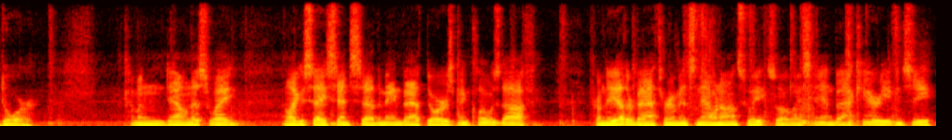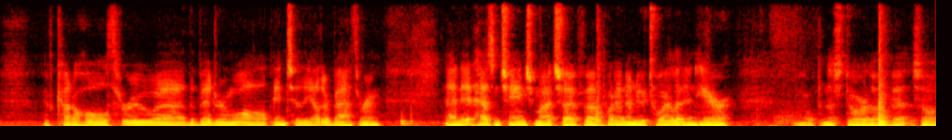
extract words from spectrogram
door. Coming down this way, like I say, since uh, the main bath door has been closed off from the other bathroom, it's now an ensuite. So if I stand back here, you can see I've cut a hole through uh, the bedroom wall into the other bathroom and it hasn't changed much. I've uh, put in a new toilet in here. Open this door a little bit. So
